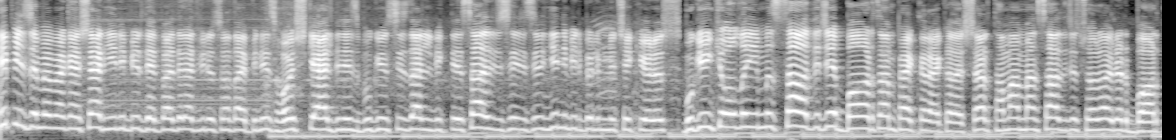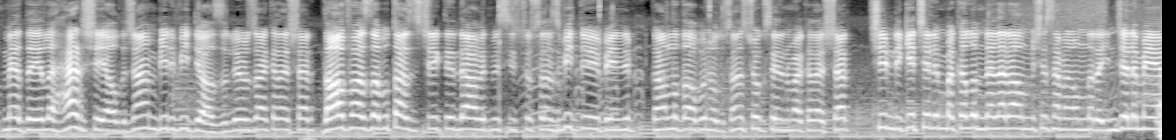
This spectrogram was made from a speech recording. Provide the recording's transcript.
Hepinize merhaba arkadaşlar. Yeni bir Dead by Daylight videosuna da hepiniz hoş geldiniz. Bugün sizlerle birlikte sadece serisinin yeni bir bölümünü çekiyoruz. Bugünkü olayımız sadece bağırtan perkler arkadaşlar. Tamamen sadece Survivor'ı bağırtmaya dayalı her şeyi alacağım bir video hazırlıyoruz arkadaşlar. Daha fazla bu tarz içeriklerin devam etmesi istiyorsanız videoyu beğenip kanala da abone olursanız çok sevinirim arkadaşlar. Şimdi geçelim bakalım neler almışız hemen onları incelemeye.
